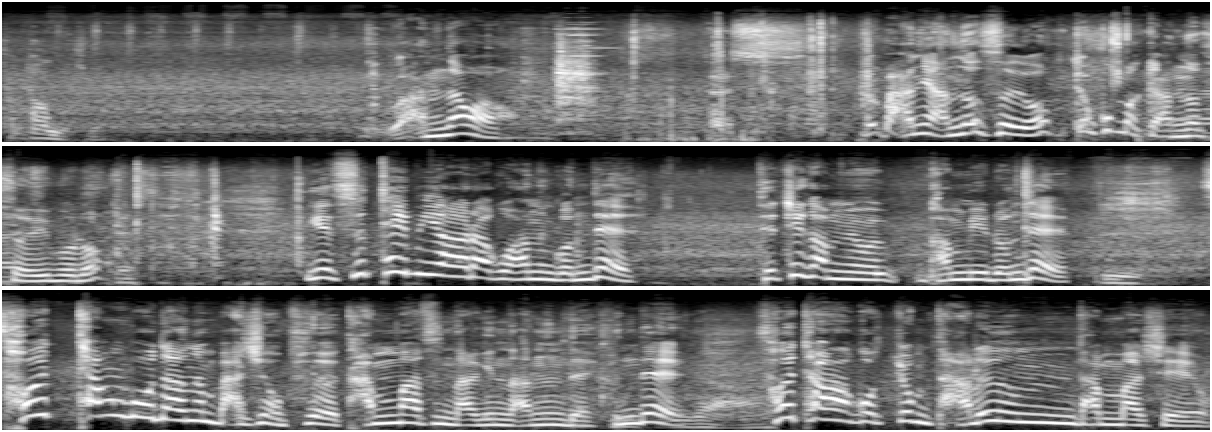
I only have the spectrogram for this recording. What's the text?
설탕 넣지 마. 안 나와 됐어. 좀 많이 안 넣었어요 조금밖에 안 넣었어요 일부러 이게 스테비아라고 하는 건데 대체 감미, 감미료인데 음. 설탕보다는 맛이 없어요. 단맛은 나긴 나는데. 근데 그렇구나. 설탕하고 좀 다른 단맛이에요.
